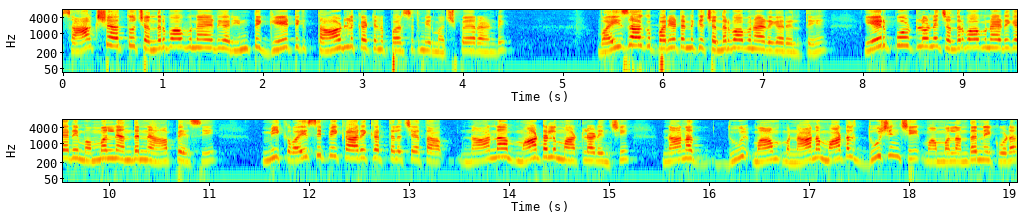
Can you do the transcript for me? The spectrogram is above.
సాక్షాత్తు చంద్రబాబు నాయుడు గారి ఇంటి గేటుకి తాడులు కట్టిన పరిస్థితి మీరు మర్చిపోయారా అండి? వైజాగ్ పర్యటనకి చంద్రబాబు నాయుడు గారు వెళ్తే ఎయిర్పోర్ట్లోనే చంద్రబాబు నాయుడు గారిని మమ్మల్ని అందరిని ఆపేసి మీకు వైసీపీ కార్యకర్తల చేత నానా మాటలు మాట్లాడించి నానా దూ మా నానా మాటలు దూషించి మమ్మల్ని అందరినీ కూడా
